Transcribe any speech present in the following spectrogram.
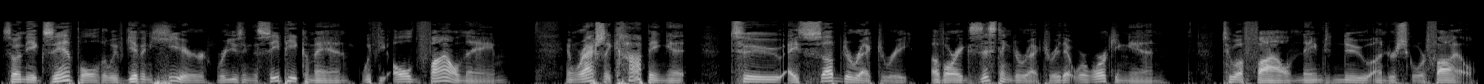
So in the example that we've given here, we're using the cp command with the old file name, and we're actually copying it to a subdirectory of our existing directory that we're working in to a file named new underscore file.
